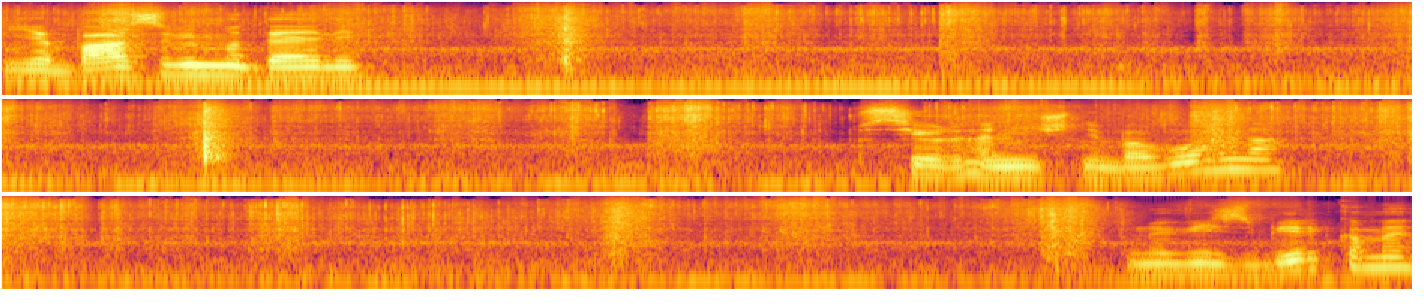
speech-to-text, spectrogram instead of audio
є базові моделі. Всі органічні бавовна. Нові збірками.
